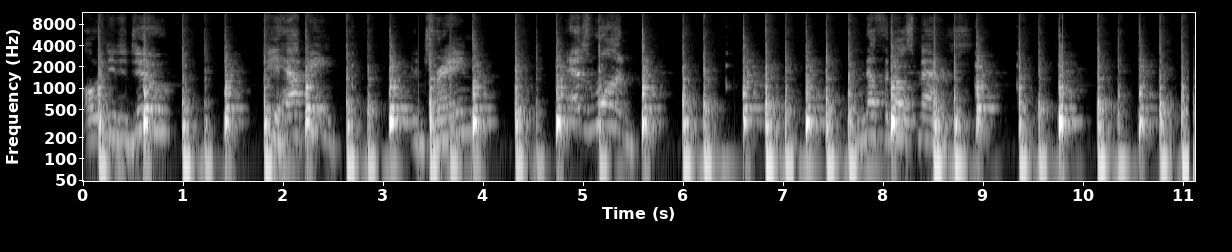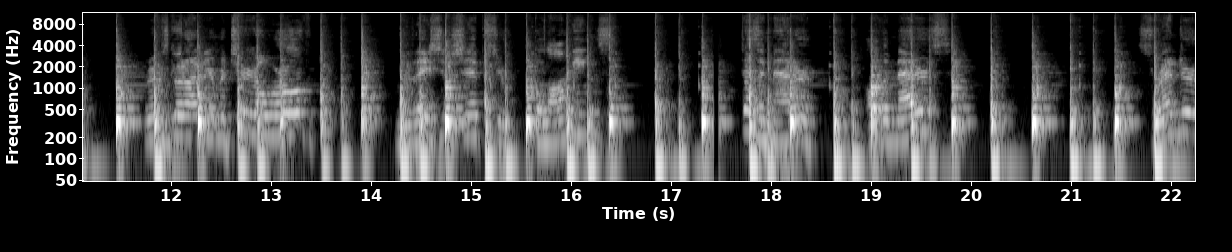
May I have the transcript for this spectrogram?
All we need to do, be happy and train nothing else matters. Whatever's going on in your material world, relationships, your belongings, doesn't matter. All that matters, surrender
